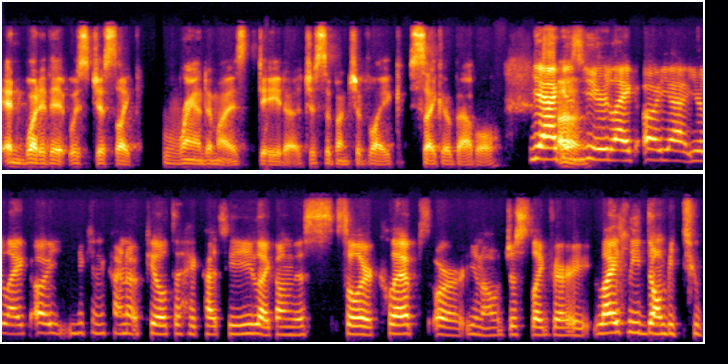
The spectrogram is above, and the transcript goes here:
and what if it was just like randomized data, just a bunch of like psychobabble. Yeah, because um, you're like, oh yeah, you're like, oh, you can kind of appeal to Hecate like on this solar eclipse, or you know, just like very lightly. Don't be too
